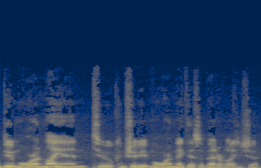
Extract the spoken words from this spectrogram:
do more on my end to contribute more and make this a better relationship.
